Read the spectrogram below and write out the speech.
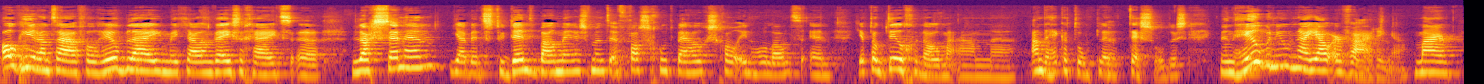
ook hier aan tafel heel blij met jouw aanwezigheid. Uh, Lars Sennen, jij bent student bouwmanagement en vastgoed bij Hogeschool in Holland. En je hebt ook deelgenomen aan, uh, aan de Hackathon Planet Tessel. Dus ik ben heel benieuwd naar jouw ervaringen. Maar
